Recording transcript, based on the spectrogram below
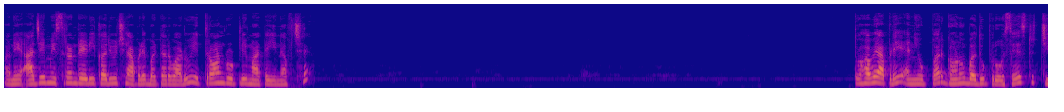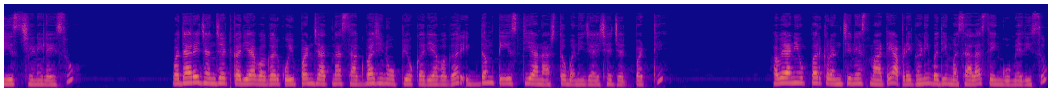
અને આ જે મિશ્રણ રેડી કર્યું છે, આપણે બટરવાળું, એ ત્રણ રોટલી માટે ઇનફ છે. તો હવે આપણે એની ઉપર ઘણું બધું પ્રોસેસ્ડ ચીઝ છીણી લઈશું. વધારે ઝંઝટ કર્યા વગર, કોઈ પણ જાતના શાકભાજીનો ઉપયોગ કર્યા વગર એકદમ ટેસ્ટી આ નાસ્તો બની જાય છે ઝટપટથી. હવે આની ઉપર ક્રન્ચીનેસ માટે આપણે ઘણી બધી મસાલા સેંગ ઉમેરીશું.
